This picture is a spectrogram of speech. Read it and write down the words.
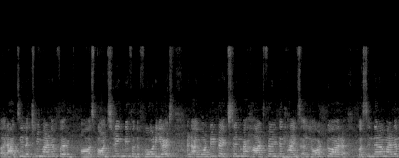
uh, Rajya Lakshmi madam for uh, sponsoring me for the four years and I wanted to extend my heartfelt thanks a lot to our Vasundhara madam,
